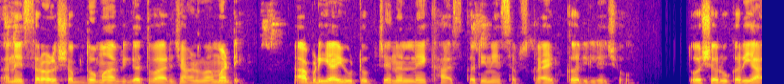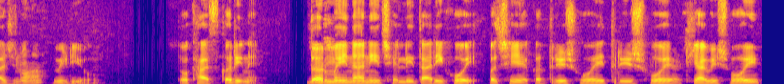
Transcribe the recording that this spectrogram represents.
અને સરળ શબ્દોમાં વિગતવાર જાણવા માટે આપણી આ યુટ્યુબ ચેનલને ખાસ કરીને સબસ્ક્રાઈબ કરી લેજો. તો શરૂ કરીએ આજનો આ વીડિયો. તો ખાસ કરીને, દર મહિનાની છેલ્લી તારીખ હોય, પછી એકત્રીસ હોય, ત્રીસ હોય, અઠ્યાવીસ હોય,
